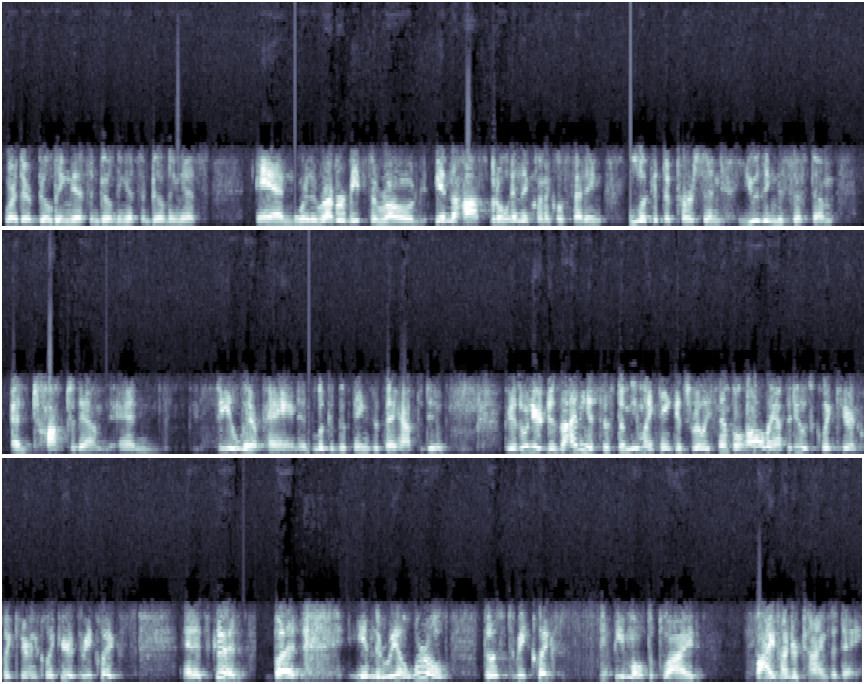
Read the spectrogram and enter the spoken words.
where they're building this and building this and building this. And where the rubber meets the road in the hospital, in the clinical setting, look at the person using the system and talk to them and feel their pain and look at the things that they have to do. Because when you're designing a system, you might think it's really simple. All they have to do is click here and click here and click here, three clicks, and it's good. But in the real world, those three clicks might be multiplied 500 times a day.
